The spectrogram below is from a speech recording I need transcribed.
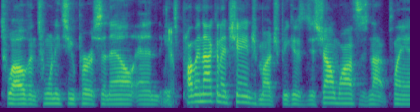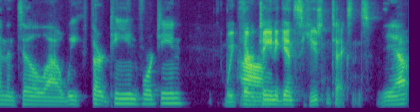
12 and 22 personnel and yep. it's probably not going to change much because Deshaun Watson is not playing until uh, week 13, 14. Week 13 um, against the Houston Texans. Yeah.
